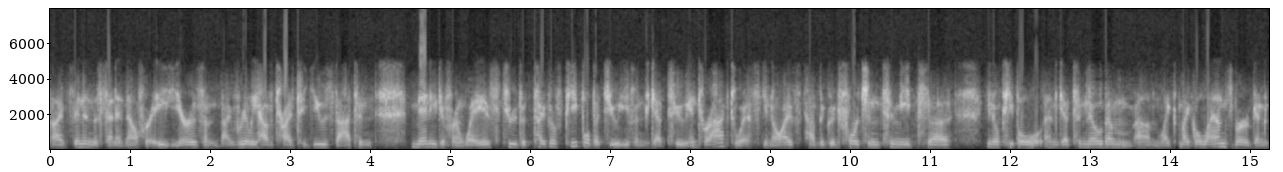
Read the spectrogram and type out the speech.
I've been in the Senate now for eight years, and I really have tried to use that in many different ways through the type of people that you even get to interact with. You know, I've had the good fortune to meet, uh, you know, people and get to know them um, like Michael Landsberg and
